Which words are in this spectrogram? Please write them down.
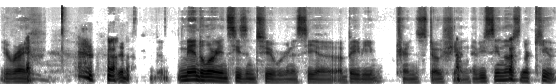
You're right. The Mandalorian season two, we're gonna see a, a baby Trandoshan. Have you seen those? They're cute,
